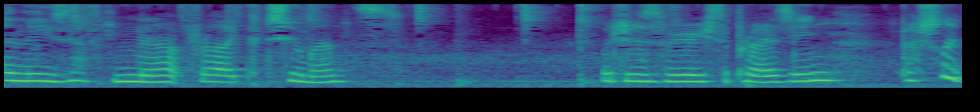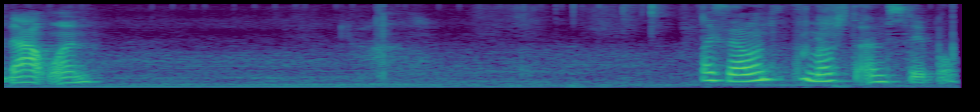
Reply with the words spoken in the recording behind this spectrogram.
And these have been up for like two months, which is very surprising, especially that one. Like that one's the most unstable.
